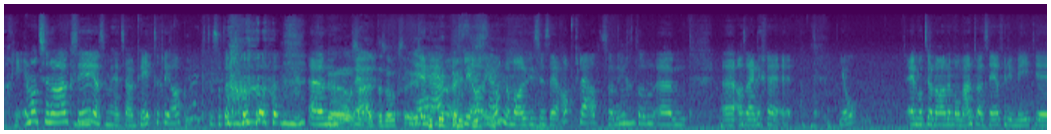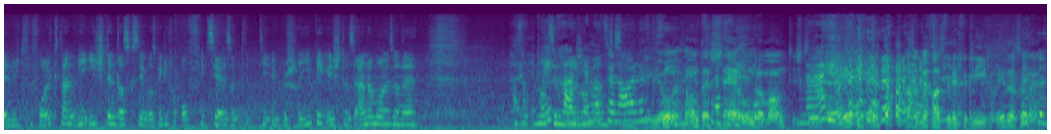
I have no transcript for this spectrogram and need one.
auch ein bisschen emotional gesehen, mhm. also man hat es auch Peter ein bisschen angemerkt, also da, mhm. ähm, ja, selten so gesehen. Ja, genau, ein bisschen, ja, normalerweise sehr abgeklärt, so nüchtern, ähm, äh, also eigentlich, äh, ja, emotionalen Moment, weil sehr viele Medien Leute verfolgt haben. Wie ist denn das gesehen, was wirklich offiziell so die Überschreibung ist, das auch nochmal so eine also emotionaler Ja, das andere ist sehr unromantisch gesehen. Also man kann es vielleicht vergleichen wieder so eine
